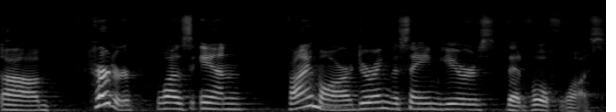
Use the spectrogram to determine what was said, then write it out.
um, Herder was in Weimar during the same years that Wolf was.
